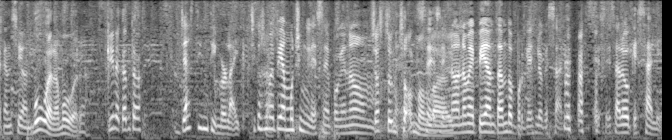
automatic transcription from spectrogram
Esta canción. Muy buena, muy buena. ¿Quién la canta? Justin Timberlake. Chicos, no me pidan mucho inglés, ¿eh? porque no. Justin Timberlake. sí, sí, no, no me pidan tanto porque es lo que sale. es, es algo que sale.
